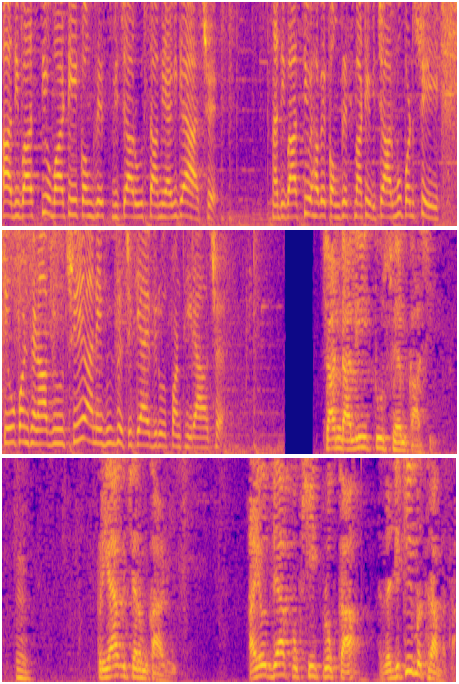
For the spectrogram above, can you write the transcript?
આદિવાસીઓ માટે કોંગ્રેસ વિચારો સામે આવી ગયા છે. આદિવાસીઓએ હવે કોંગ્રેસ માટે વિચારવું પડશે તેવું પણ જણાવ્યું છે અને વિવિધ જગ્યાએ વિરોધ પણ થઈ રહ્યા છે चांडाली टू स्वयं काशी प्रयाग चरम कारणी अयोध्या पुक्षी प्रोक्ता रजकी मथुरा मता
